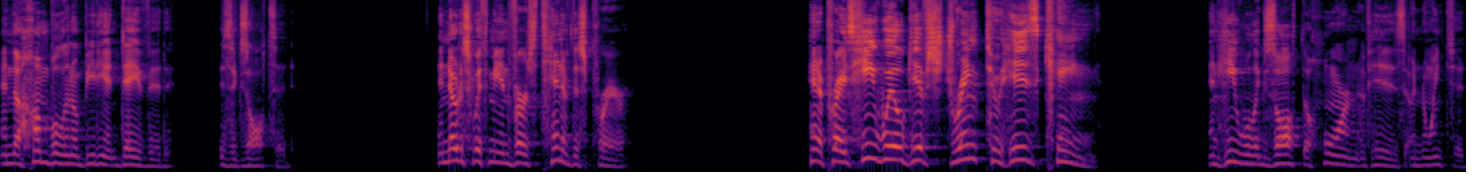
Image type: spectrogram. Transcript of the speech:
and the humble and obedient David is exalted. And notice with me in verse 10 of this prayer Hannah prays, He will give strength to his king, and he will exalt the horn of his anointed.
